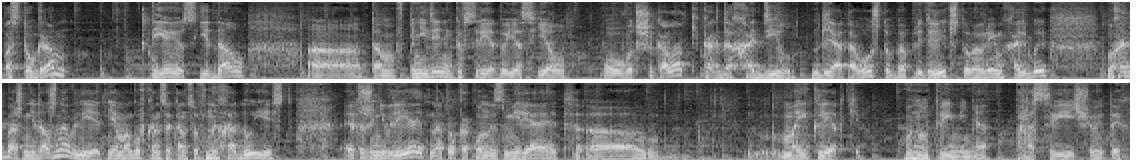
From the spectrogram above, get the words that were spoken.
по 100 грамм. Я ее съедал а, там в понедельник и в среду я съел по вот шоколадке, когда ходил, для того, чтобы определить, что во время ходьбы... Ну, ходьба же не должна влиять. Я могу, в конце концов, на ходу есть. Это же не влияет на то, как он измеряет э, мои клетки внутри меня, просвечивает их.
